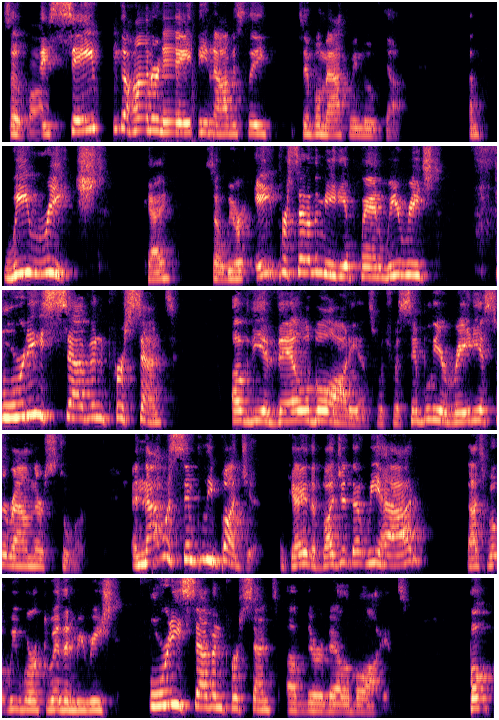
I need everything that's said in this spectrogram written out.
So wow. they saved 180, and obviously, simple math, we moved up. Um, we reached, okay. So we were 8% of the media plan. We reached 47% of the available audience, which was simply a radius around their store. And that was simply budget. Okay. The budget that we had, that's what we worked with, and we reached 47% of their available audience. But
